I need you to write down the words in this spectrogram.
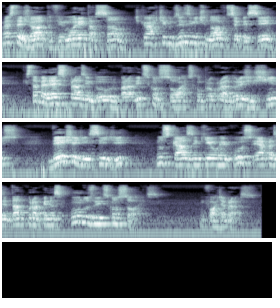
O STJ firmou orientação de que o artigo 229 do CPC, que estabelece prazo em dobro para litisconsortes com procuradores distintos, deixa de incidir nos casos em que o recurso é apresentado por apenas um dos litisconsortes. Um forte abraço.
